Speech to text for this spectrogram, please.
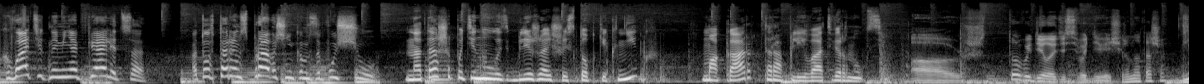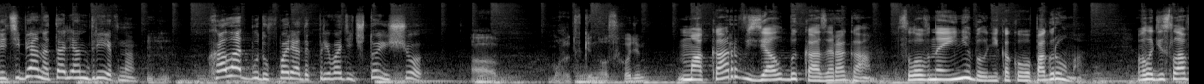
Хватит на меня пялиться, а то вторым справочником запущу. Наташа потянулась к ближайшей стопке книг. Макар торопливо отвернулся. А что вы делаете сегодня вечером, Наташа? Для тебя, Наталья Андреевна. Халат буду в порядок приводить, что еще? А может в кино сходим? Макар взял быка за рога, словно и не было никакого погрома. Владислав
